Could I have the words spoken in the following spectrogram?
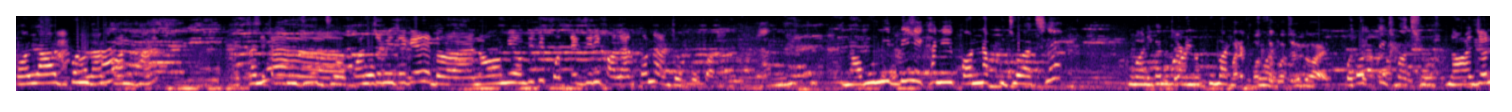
কলার্পণ হয়। সেটা পঞ্চমী থেকে নবমী অবধি প্রত্যেক দিনই কলার্পণ আর যজ্ঞ করা হয়? নবমীর দিন এখানে কন্যা পুজো আছে। কুমারী এখানে পুজো। কন্যা কুমারী। মানে প্রত্যেক বছর বছর। নয়জন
